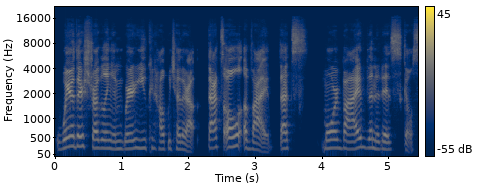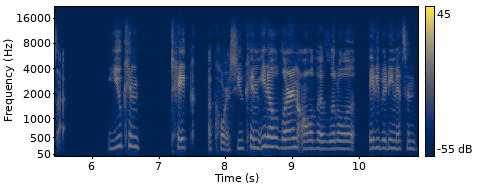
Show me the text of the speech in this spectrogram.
where they're struggling and where you can help each other out that's all a vibe that's more vibe than it is skill set. You can take a course. You can, you know, learn all the little itty bitty nits and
